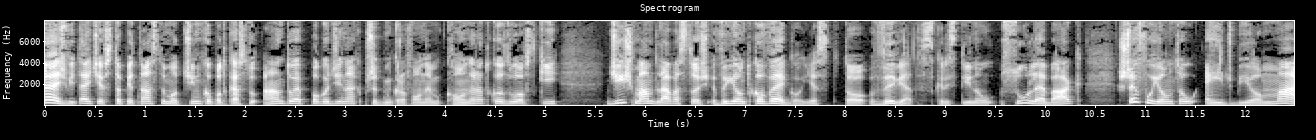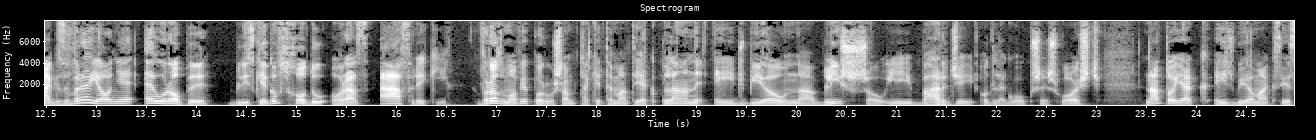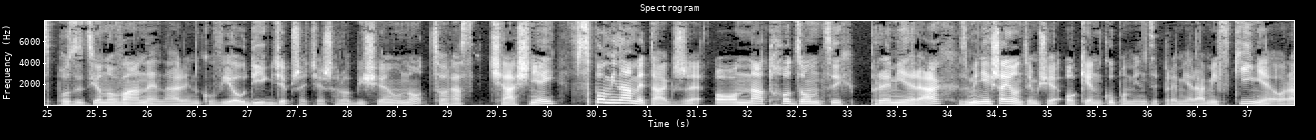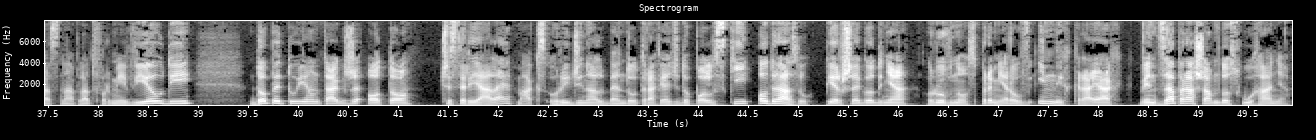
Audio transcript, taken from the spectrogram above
Cześć, witajcie w 115 odcinku podcastu Antweb po godzinach przed mikrofonem Konrad Kozłowski. Dziś mam dla Was coś wyjątkowego. Jest to wywiad z Krystyną Sulebak, szefującą HBO Max w rejonie Europy, Bliskiego Wschodu oraz Afryki. W rozmowie poruszam takie tematy jak plany HBO na bliższą i bardziej odległą przyszłość, na to jak HBO Max jest pozycjonowane na rynku VOD, gdzie przecież robi się no, coraz ciaśniej. Wspominamy także o nadchodzących premierach, zmniejszającym się okienku pomiędzy premierami w kinie oraz na platformie VOD. Dopytuję także o to, czy seriale Max Original będą trafiać do Polski od razu, pierwszego dnia, równo z premierą w innych krajach, więc zapraszam do słuchania.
